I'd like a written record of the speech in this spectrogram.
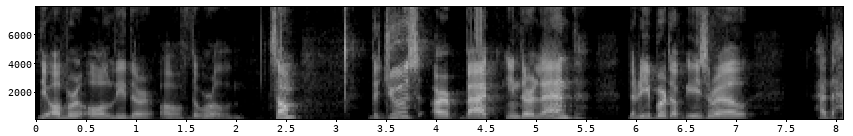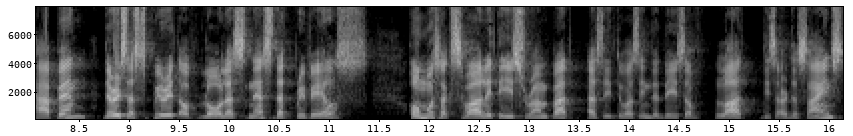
the overall leader of the world. So, the Jews are back in their land. The rebirth of Israel had happened. There is a spirit of lawlessness that prevails. Homosexuality is rampant as it was in the days of Lot. These are the signs.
